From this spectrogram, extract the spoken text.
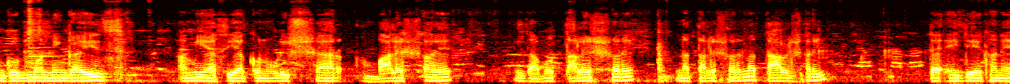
গুড মর্নিং গাইজ আমি আছি এখন উড়িষ্যার বালেশ্বরে, যাব তালেশ্বরে। না তালেশ্বরে না তালসারি তা এই যে এখানে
